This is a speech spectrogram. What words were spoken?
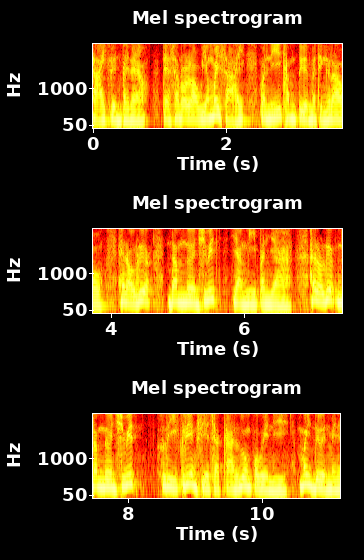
สายเกินไปแล้ว แต่สำหรับเรายังไม่สายวันนี้คำเตือนมาถึงเรา ให้เราเลือกดำเนินชีวิตอย่างมีปัญญา ให้เราเลือกดำเนินชีวิตหลีกเลี่ยงเสียจากการล่วงประเวณี ไม่เดินไปใน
